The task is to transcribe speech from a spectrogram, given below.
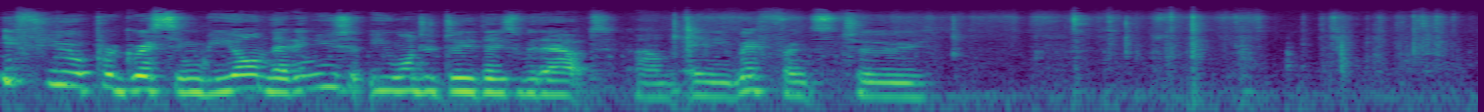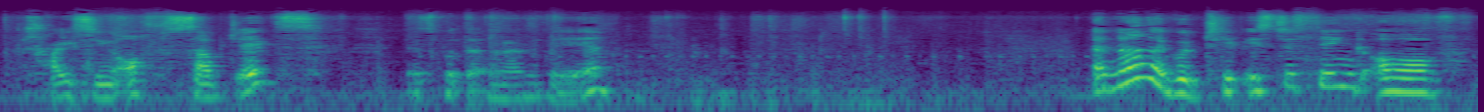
if you're progressing beyond that and you, you want to do these without um, any reference to tracing off subjects, let's put that one over there. Another good tip is to think of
